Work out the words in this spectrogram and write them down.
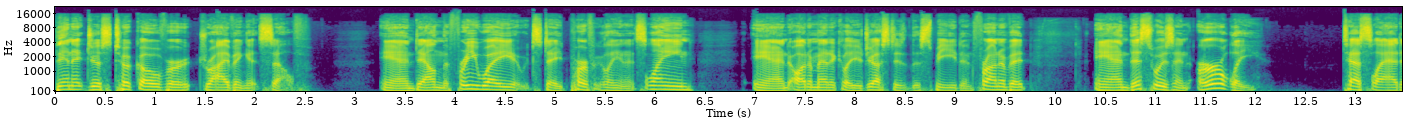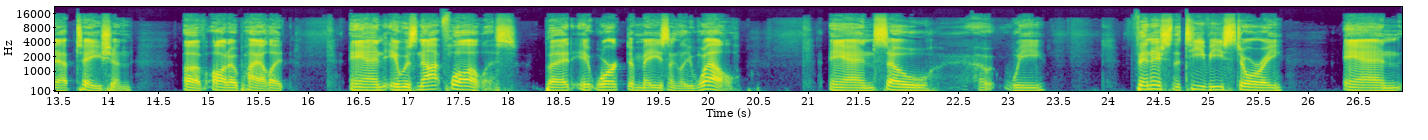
then it just took over driving itself. And down the freeway, it stayed perfectly in its lane and automatically adjusted the speed in front of it. And this was an early Tesla adaptation of autopilot. And it was not flawless, but it worked amazingly well. And so uh, we finished the TV story, and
